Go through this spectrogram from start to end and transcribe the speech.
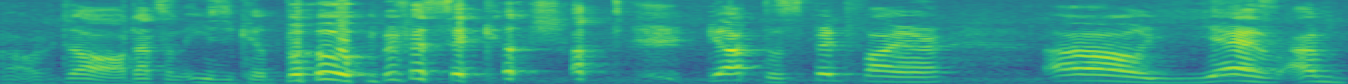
Oh, oh, that's an easy kill. Boom! With a single shot. Got the Spitfire. Oh, yes. I'm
